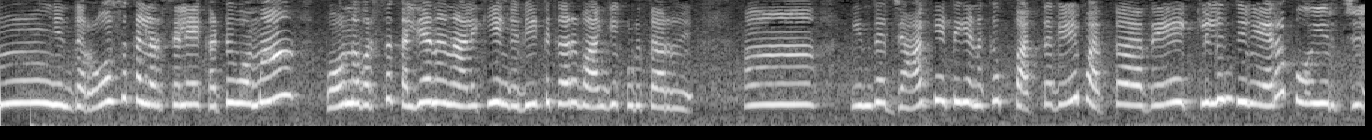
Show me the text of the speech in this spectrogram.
ம், இந்த ரோஸ் கலர் சிலையை கட்டுவோமா போன வருஷம் கல்யாண நாளைக்கு எங்க வீட்டுக்காரர் வாங்கி கொடுத்தாரு ஆ, இந்த ஜாக்கெட் எனக்கு பத்தவே பத்தாதே கிழிஞ்சு வேற போயிருச்சு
